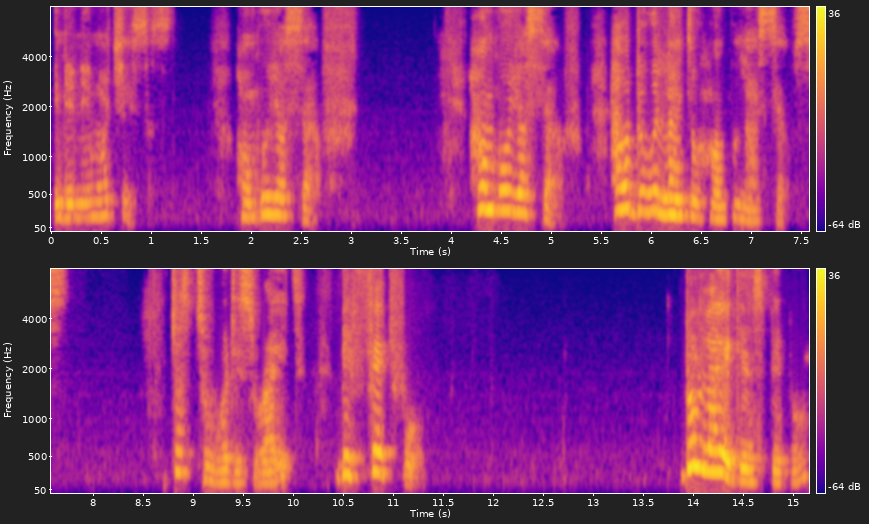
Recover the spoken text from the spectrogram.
in the name of Jesus. Humble yourself. Humble yourself. How do we learn to humble ourselves? Just do what is right. Be faithful. Don't lie against people.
